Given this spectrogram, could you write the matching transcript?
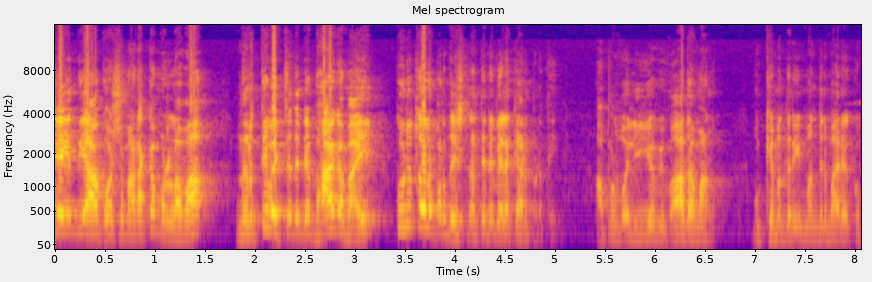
ജയന്തി ആഘോഷം അടക്കമുള്ളവ നിർത്തിവെച്ചതിന്റെ ഭാഗമായി കുരുത്തോല പ്രദർശനത്തിന് വിലക്കേർപ്പെടുത്തി. അപ്പോൾ വലിയ വിവാദമാണ്. മുഖ്യമന്ത്രി മന്ത്രിമാരെയൊക്കെ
